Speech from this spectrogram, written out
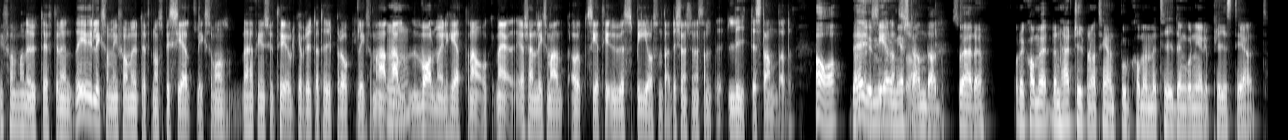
Ifall man är ute efter en, det är ju liksom ifall man är ute efter något speciellt. Liksom, och det här finns ju tre olika brytartyper och liksom all, Mm. all valmöjligheterna. Och, men jag känner liksom att, att se till USB och sånt där, det känns ju nästan lite, lite standard. ja, det är ju mer och mer så. standard. Så är det. Och det kommer, den här typen av tangentbord kommer med tiden gå ner i pris till att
